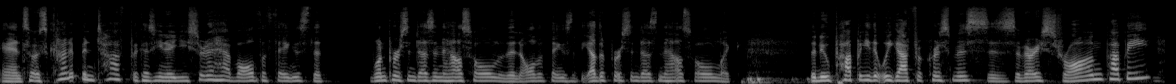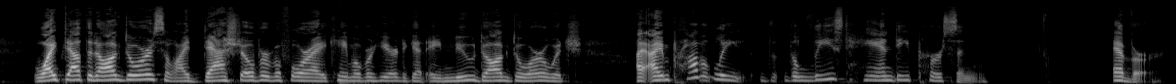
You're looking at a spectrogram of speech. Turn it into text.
And so it's kind of been tough because, you know, you sort of have all the things that one person does in the household and then all the things that the other person does in the household. Like the new puppy that we got for Christmas is a very strong puppy. Wiped out the dog door, so I dashed over before I came over here to get a new dog door, which I, I'm probably th- the least handy person ever.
